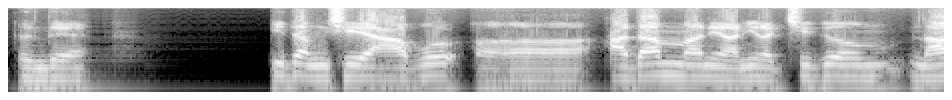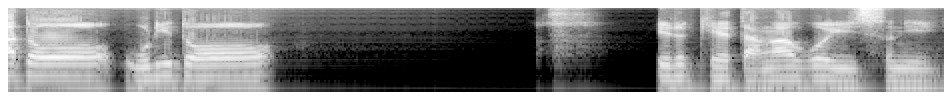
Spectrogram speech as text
그런데 이 당시에 아부, 어, 아담만이 아니라 지금 나도, 우리도 이렇게 당하고 있으니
